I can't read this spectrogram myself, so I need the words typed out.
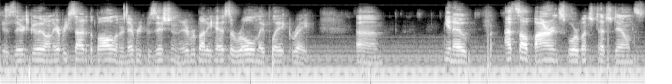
Because they're good on every side of the ball and in every position, and everybody has their role, and they play it great. Um, you know, I saw Byron score a bunch of touchdowns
